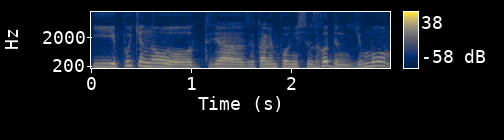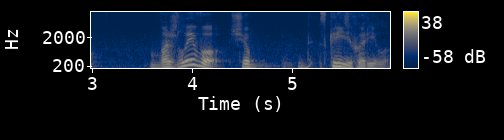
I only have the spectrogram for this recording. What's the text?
І Путіну, от я з Віталієм повністю згоден, йому важливо, щоб скрізь горіло.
